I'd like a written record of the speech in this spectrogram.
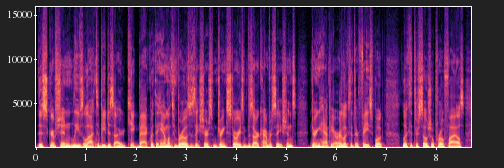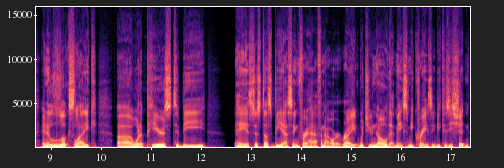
Description leaves a lot to be desired. Kick back with the Hamilton Bros as they share some drink stories and bizarre conversations during happy hour. I looked at their Facebook, looked at their social profiles, and it looks like uh, what appears to be hey, it's just us BSing for a half an hour, right? Which you know that makes me crazy because you shouldn't,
